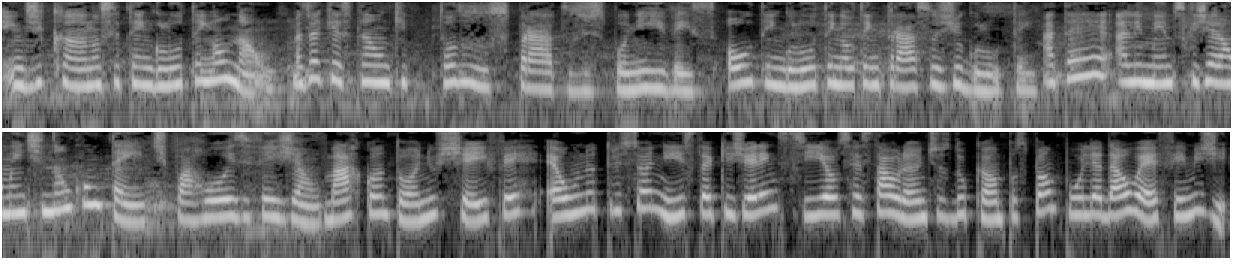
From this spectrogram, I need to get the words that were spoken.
indicando se tem glúten ou não, mas a questão é que todos os pratos disponíveis ou tem glúten ou tem traços de glúten. Até alimentos que geralmente não contém, tipo arroz e feijão. Marco Antônio Schaefer é um nutricionista que gerencia os restaurantes do campus Pampulha da UFMG.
